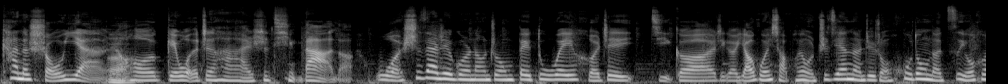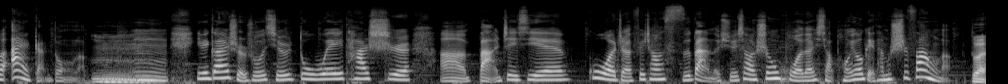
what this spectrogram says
看的首演，嗯然后给我的震撼还是挺大的。我是在这个过程当中被杜威和这几个这个摇滚小朋友之间的这种互动的自由和爱感动了。嗯嗯，因为刚开始说，其实杜威他是啊、把这些过着非常死板的学校生活的小朋友给他们释放了，对，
